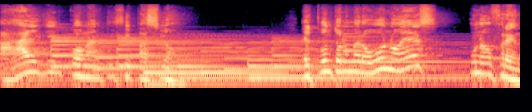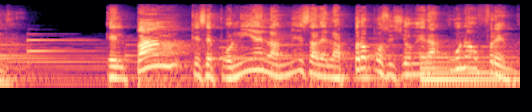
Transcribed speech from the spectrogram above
a alguien con anticipación. El punto número uno es una ofrenda. El pan que se ponía en la mesa de la proposición era una ofrenda.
